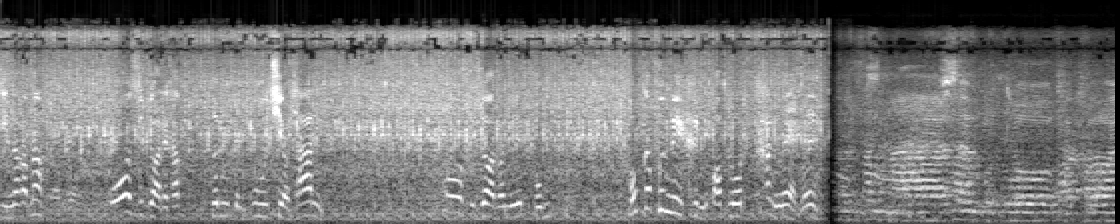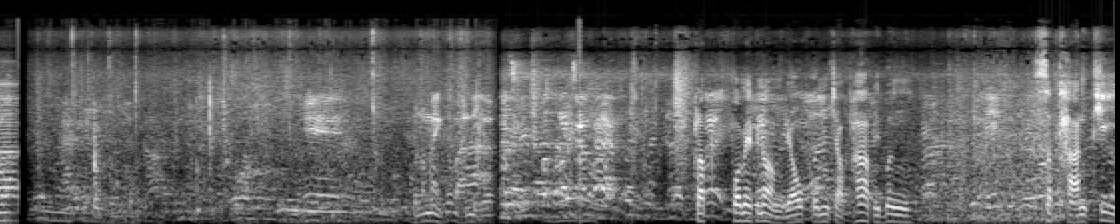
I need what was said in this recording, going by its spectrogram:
สินธุ์เนาะครับเนาะ โอ้สุดยอดเลยครับเพิ่นเป็นผู้เชี่ยวชาญโอ้สุดยอดวันนี้ผมผมก็เพิ่งได้ขึ้นออฟโรดครั้งแรกเลยผลไม้ก็หวานดีเยอะครับพ่อแม่พี่น้องเดี๋ยวผมจะพาไปเบิ่งสถานที่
